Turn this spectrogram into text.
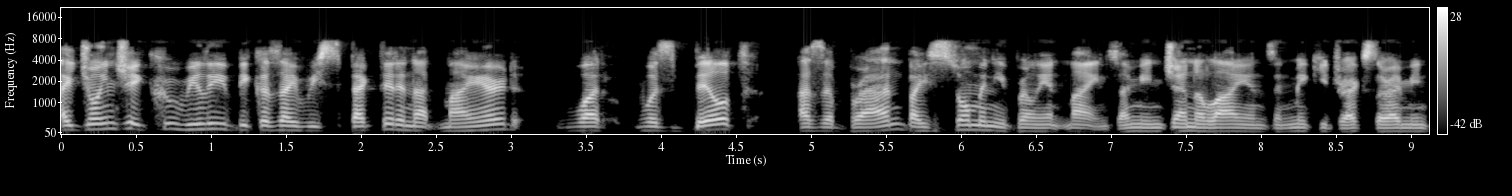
i joined j. Crew really because i respected and admired what was built as a brand by so many brilliant minds. I mean, Jenna Lyons and Mickey Drexler. I mean,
